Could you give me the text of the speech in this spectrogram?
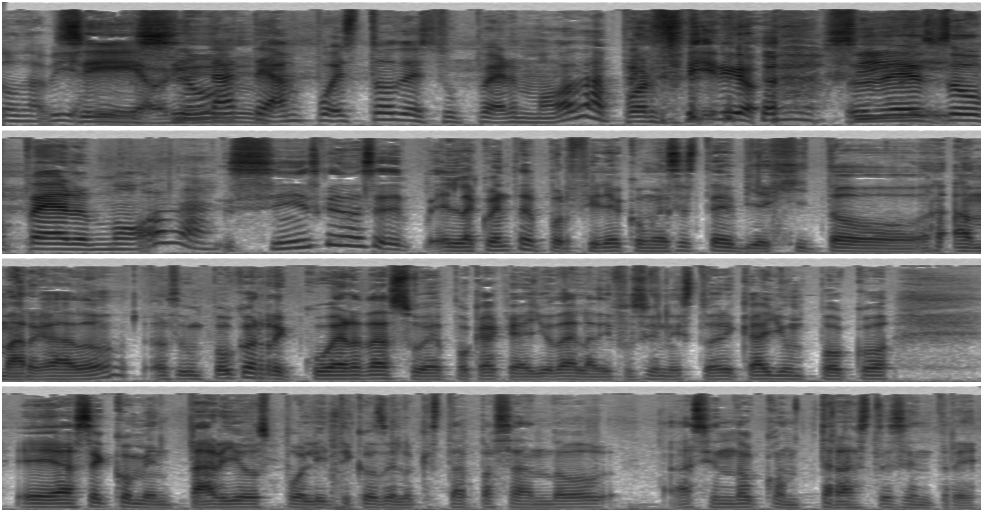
todavía. Sí, ahorita te han puesto de super moda, Porfirio. sí. De super moda. Sí, es que además eh, la cuenta de Porfirio, como es este viejito amargado, un poco recuerda su época que ayuda a la difusión histórica y un poco eh, hace comentarios políticos de lo que está pasando, haciendo contrastes entre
